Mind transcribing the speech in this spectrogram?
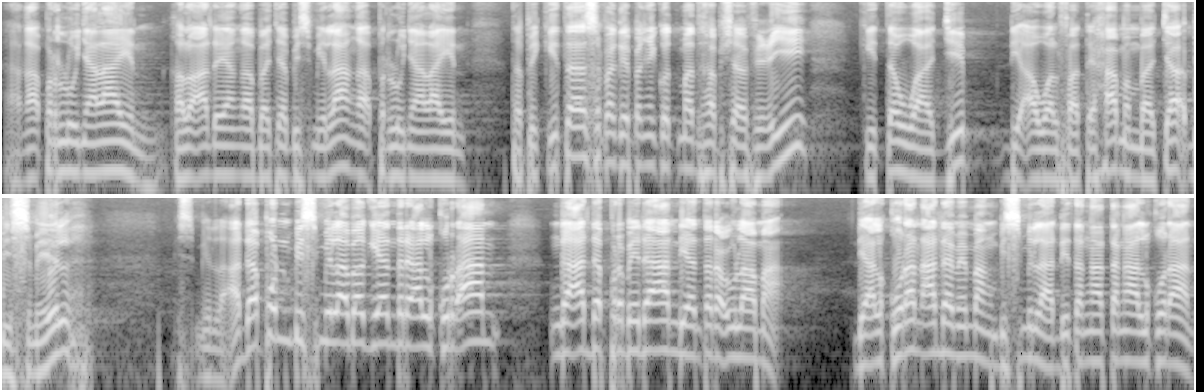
Nah, nggak perlu nyalain. Kalau ada yang nggak baca bismillah nggak perlu nyalain. Tapi kita sebagai pengikut madhab syafi'i, kita wajib di awal Fatihah membaca bismil bismillah. Adapun bismillah bagian dari Al-Qur'an nggak ada perbedaan di antara ulama. Di Al-Qur'an ada memang bismillah di tengah-tengah Al-Qur'an.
